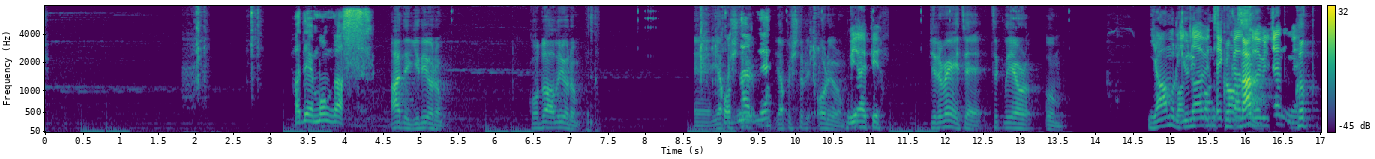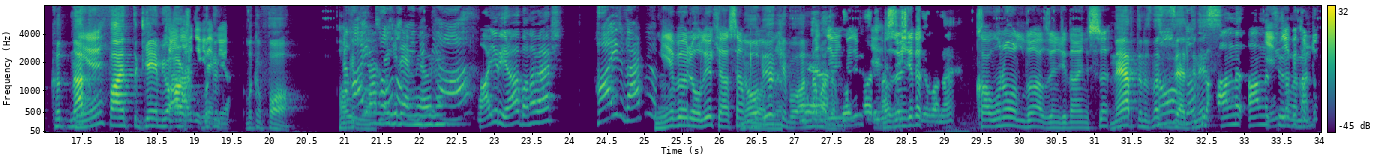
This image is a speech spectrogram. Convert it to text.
Hadi Among Us. Hadi giriyorum. Kodu alıyorum. Ee, yapıştır, nerede? yapıştır oruyorum. VIP. Private tıklıyorum. Yağmur Batu abi unicorn tek Could not- misin? Could, could not Niye? find the game you Çağlar are da looking, giremiyor. looking for. Hayır Hayır lan. giremiyorum. ya. Hayır ya bana ver. Hayır vermiyorum. Niye böyle oluyor ki Hasan Ne bu oluyor arada? ki bu Ben de anlamadım. bilmiyordum ki. Az önce de- Bana. Kavunu oldu az önce de aynısı. Ne yaptınız? Nasıl Ne oldu? düzelttiniz? Anla, anlatıyorum hemen. kurduk.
